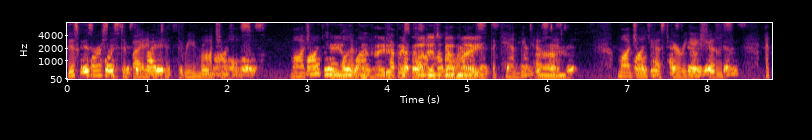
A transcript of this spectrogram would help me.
This course is divided into three modules. Module Okay, 1 I- I covers apologize all about my, that can be tested, module test variations, and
